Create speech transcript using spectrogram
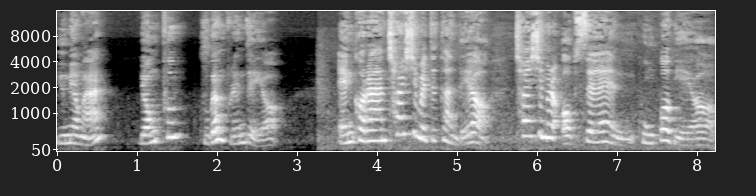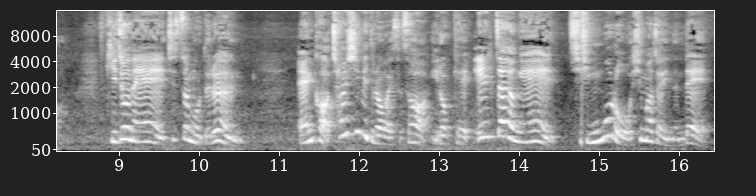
유명한 명품 구강 브랜드예요. 앵커란 철심을 뜻하는데요. 철심을 없앤 공법이에요. 기존의 칫솔 모델은 앵커, 철심이 들어가 있어서 이렇게 일자형의 직모로 심어져 있는데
